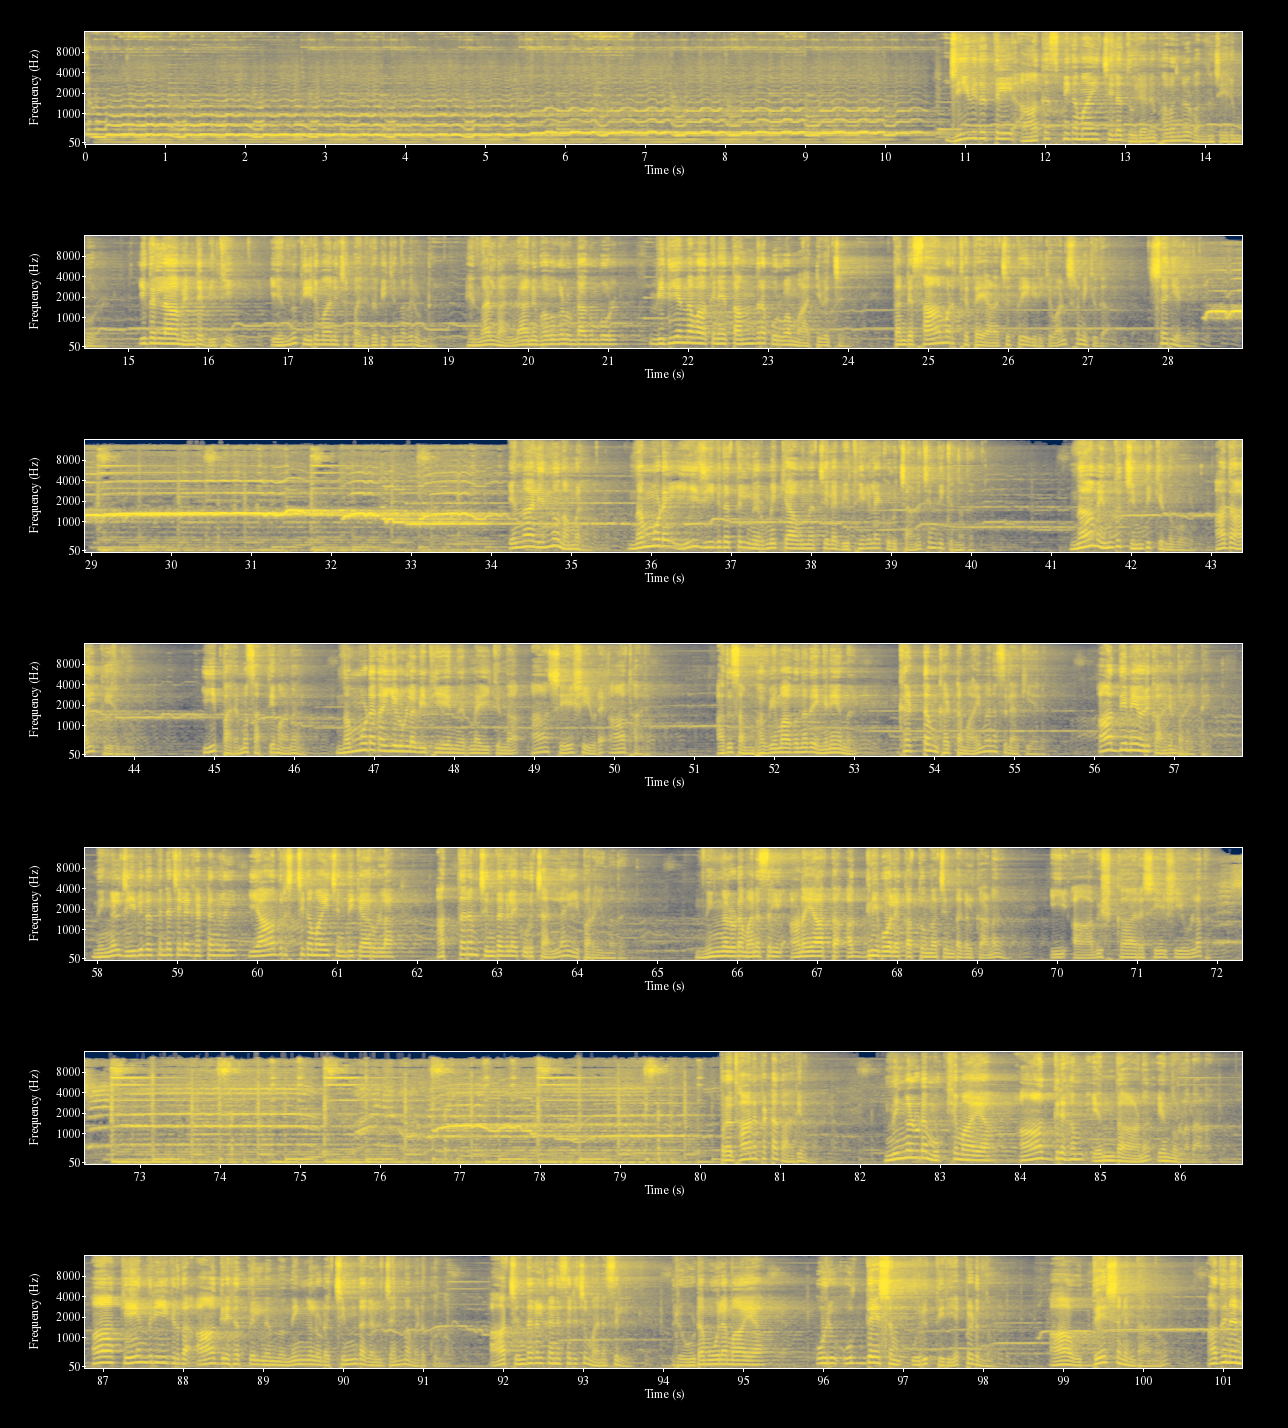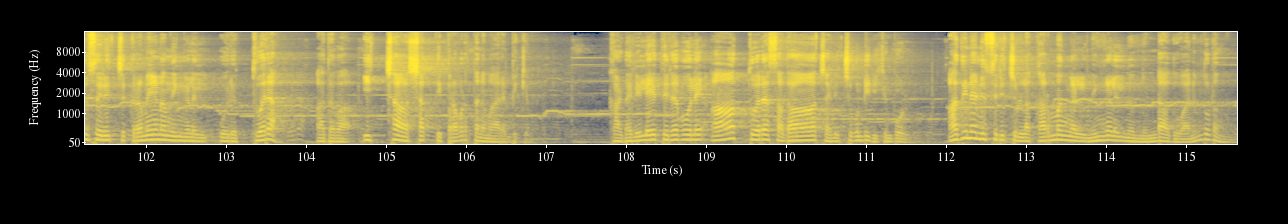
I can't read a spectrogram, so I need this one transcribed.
ജീവിതത്തിൽ ആകസ്മികമായി ചില ദുരനുഭവങ്ങൾ വന്നു ചേരുമ്പോൾ ഇതെല്ലാം എന്റെ വിധി എന്ന് തീരുമാനിച്ച് പരിതപിക്കുന്നവരുണ്ട്. എന്നാൽ നല്ല അനുഭവങ്ങൾ ഉണ്ടാകുമ്പോൾ വിധി എന്ന വാക്കിനെ തന്ത്രപൂർവം മാറ്റിവെച്ച് തന്റെ സാമർഥ്യത്തെയാണ് ചിത്രീകരിക്കുവാൻ ശ്രമിക്കുക. ശരിയല്ലേ? എന്നാൽ ഇന്നു നമ്മൾ നമ്മുടെ ഈ ജീവിതത്തിൽ നിർമ്മിക്കാവുന്ന ചില വിധികളെക്കുറിച്ചാണ് ചിന്തിക്കുന്നത്. നാം എന്തു ചിന്തിക്കുന്നുവോ അതായി തീരുന്നു ഈ പരമസത്യമാണ് നമ്മുടെ കയ്യിലുള്ള വിധിയെ നിർണയിക്കുന്ന ആ ശേഷിയുടെ ആധാരം. അത് സംഭവ്യമാകുന്നത് എങ്ങനെയെന്ന് ഘട്ടം ഘട്ടമായി മനസ്സിലാക്കിയാലും ആദ്യമേ ഒരു കാര്യം പറയട്ടെ. നിങ്ങൾ ജീവിതത്തിന്റെ ചില ഘട്ടങ്ങളിൽ യാദൃശ്ചികമായി ചിന്തിക്കാറുള്ള അത്തരം ചിന്തകളെക്കുറിച്ചല്ല ഈ പറയുന്നത്. നിങ്ങളുടെ മനസ്സിൽ അണയാത്ത അഗ്നി പോലെ കത്തുന്ന ചിന്തകൾക്കാണ് ഈ ആവിഷ്കാര ശേഷിയുള്ളത് പ്രധാനപ്പെട്ട കാര്യം നിങ്ങളുടെ മുഖ്യമായ ആഗ്രഹം എന്താണ് എന്നുള്ളതാണ്. ആ കേന്ദ്രീകൃത ആഗ്രഹത്തിൽ നിന്ന് നിങ്ങളുടെ ചിന്തകൾ ജന്മമെടുക്കുന്നു. ആ ചിന്തകൾക്കനുസരിച്ച് മനസ്സിൽ രൂഢമൂലമായ ഒരു ഉദ്ദേശം ഉരുത്തിരിയപ്പെടുന്നു. ആ ഉദ്ദേശം എന്താണോ അതിനനുസരിച്ച് ക്രമേണ നിങ്ങളിൽ ഒരു ത്വര അഥവാ ഇച്ഛാശക്തി പ്രവർത്തനം ആരംഭിക്കും. കടലിലെ തിര പോലെ ആ ത്വര സദാ ചലിച്ചുകൊണ്ടിരിക്കുമ്പോൾ അതിനനുസരിച്ചുള്ള കർമ്മങ്ങൾ നിങ്ങളിൽ നിന്നുണ്ടാകുവാനും തുടങ്ങും.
